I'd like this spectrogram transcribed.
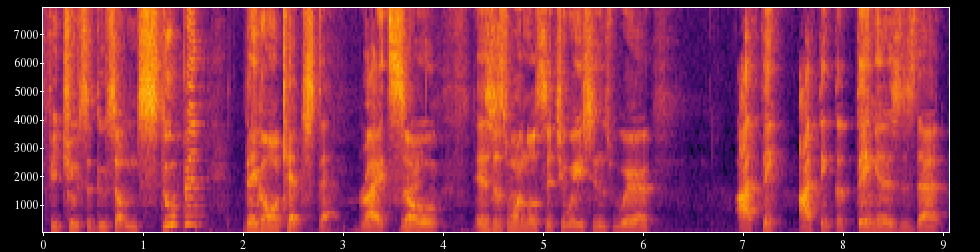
If you choose to do something stupid, they're gonna catch that, right? So it's just one of those situations where I think I think the thing is is that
